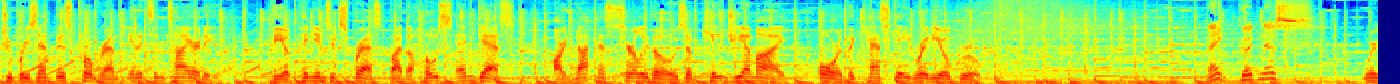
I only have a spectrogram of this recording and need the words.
to present this program in its entirety. The opinions expressed by the hosts and guests are not necessarily those of KGMI or the Cascade Radio Group. Thank goodness we're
